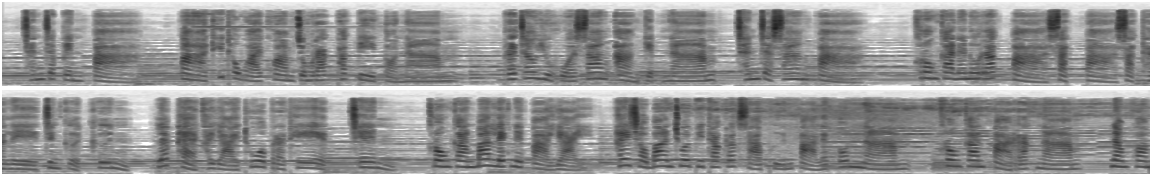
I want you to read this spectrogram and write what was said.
ำฉันจะเป็นป่า ป่าที่ถวายความจงรักภักดีต่อน้ำ พระเจ้าอยู่หัวสร้างอ่างเก็บน้ำ ฉันจะสร้างป่า โครงการอนุรักษ์ป่า สัตว์ป่า สัตว์ทะเลจึงเกิดขึ้น และแผ่ขยายทั่วประเทศ เช่น โครงการบ้านเล็กในป่าใหญ่ ให้ชาวบ้านช่วยพิทักษ์รักษาผืนป่าและต้นน้ำ โครงการป่ารักน้ำนำความ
